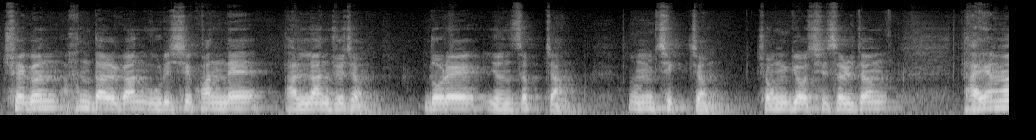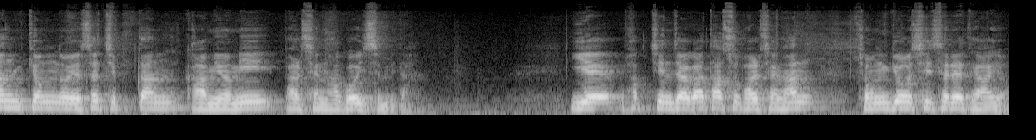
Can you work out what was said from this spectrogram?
최근 한 달간 우리시 관내 단란주점, 노래 연습장, 음식점, 종교시설 등 다양한 경로에서 집단 감염이 발생하고 있습니다. 이에 확진자가 다수 발생한 종교시설에 대하여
